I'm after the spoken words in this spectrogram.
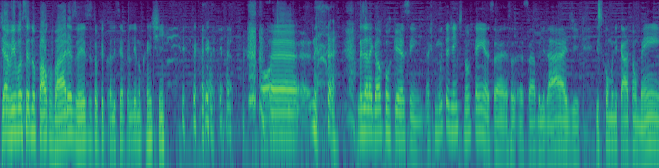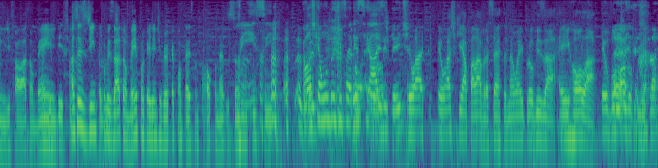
Já vi você no palco várias vezes, então eu fico ali sempre ali no cantinho. é, mas é legal porque, assim, acho que muita gente não tem essa, essa, essa habilidade de se comunicar tão bem, de falar tão bem. É às vezes de improvisar é tão bem, porque a gente vê o que acontece no palco, né, do Santos. Sim, sim. eu acho que é um dos diferenciais, eu, entende? Eu acho, eu acho que a palavra certa não é improvisar, é enrolar. Eu vou é. logo começar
